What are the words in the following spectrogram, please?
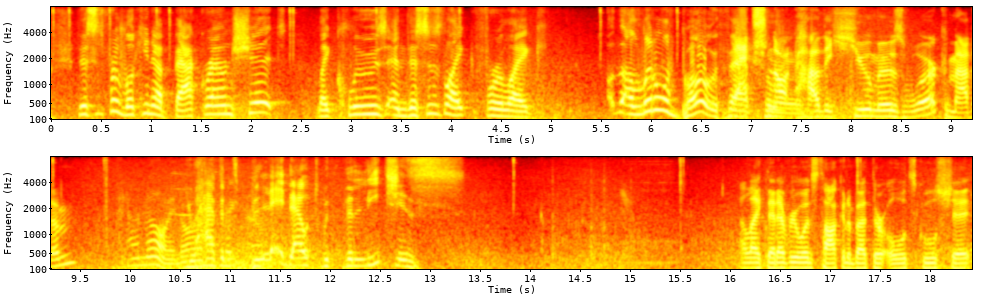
characters. This is for looking at background shit, like clues, and this is like for like a little of both, That's actually. not how the humors work, madam. I don't know. I don't You have to haven't bled out with the leeches. I like that everyone's talking about their old school shit.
